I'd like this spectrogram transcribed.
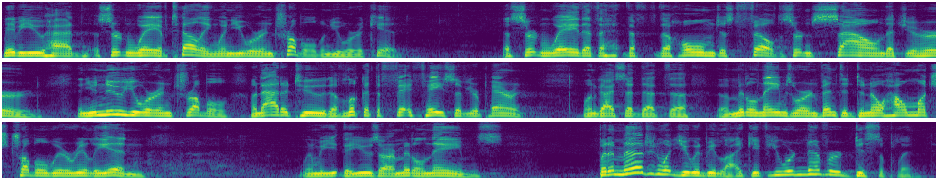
Maybe you had a certain way of telling when you were in trouble when you were a kid. A certain way that the, the, the home just felt, a certain sound that you heard. And you knew you were in trouble. An attitude of look at the fa- face of your parent. One guy said that uh, uh, middle names were invented to know how much trouble we're really in when we, they use our middle names. But imagine what you would be like if you were never disciplined.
